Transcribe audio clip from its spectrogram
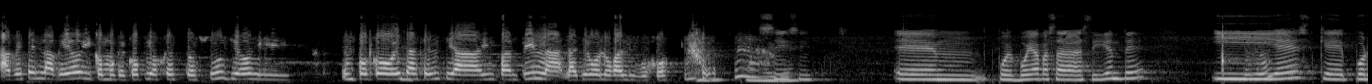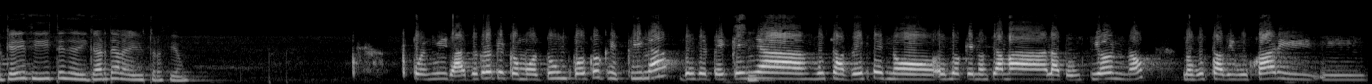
a veces la veo y como que copio gestos suyos y un poco esa esencia infantil la, la llevo luego al dibujo. Sí, sí. Em, pues voy a pasar a la siguiente. Y es que, ¿por qué decidiste dedicarte a la ilustración? Pues mira, yo creo que como tú un poco, Cristina, desde pequeña muchas veces no es lo que nos llama la atención, ¿no? Nos gusta dibujar y, y,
